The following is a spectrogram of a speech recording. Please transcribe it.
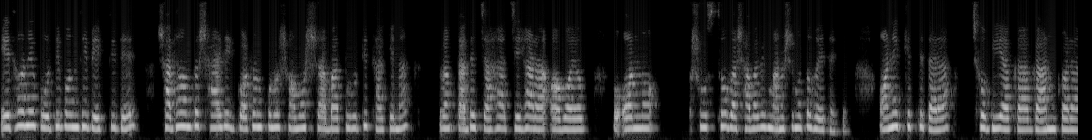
এ ধরনের প্রতিবন্ধী ব্যক্তিদের সাধারণত শারীরিক গঠন কোনো সমস্যা বা ত্রুটি থাকে না এবং তাদের চাহা, চেহারা, অবয়ব ও অন্য সুস্থ বা স্বাভাবিক মানুষের মতো হয়ে থাকে। অনেক ক্ষেত্রে তারা ছবি আঁকা, গান করা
